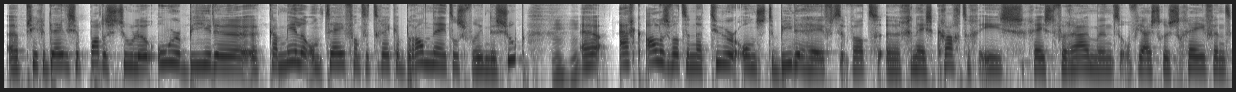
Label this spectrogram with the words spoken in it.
eh, psychedelische paddenstoelen, oerbieren, eh, kamillen om thee van te trekken, brandnetels voor in de soep. Eh, eigenlijk alles wat de natuur ons te bieden heeft, wat geneeskrachtig is, geestverruimend of juist rustgevend.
